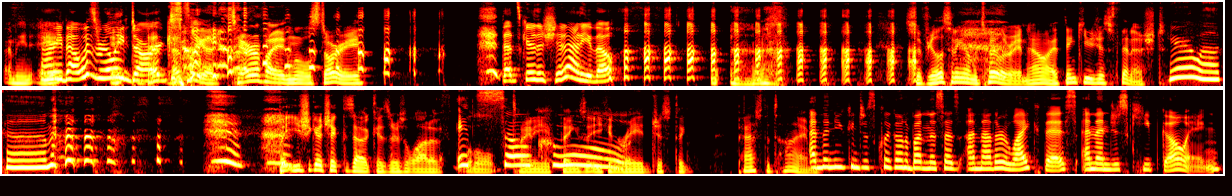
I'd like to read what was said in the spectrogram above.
I mean, Sorry, it- that was really it- dark. that- that's like a terrifying little story. that scared the shit out of you, though. So if you're listening on the toilet right now, I think you just finished. You're welcome. But you should go check this out because there's a lot of It's little so tiny things that you can read just to pass the time. and then you can just click on a button that says another like this, and then just keep going.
